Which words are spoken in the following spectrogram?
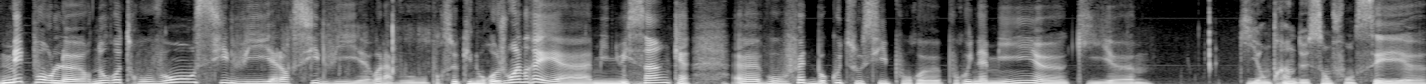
Mais pour l'heure, nous retrouvons Sylvie. Alors Sylvie, euh, voilà, vous, pour ceux qui nous rejoindraient à minuit 5, euh, vous vous faites beaucoup de soucis pour euh, pour une amie euh, qui euh, qui est en train de s'enfoncer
